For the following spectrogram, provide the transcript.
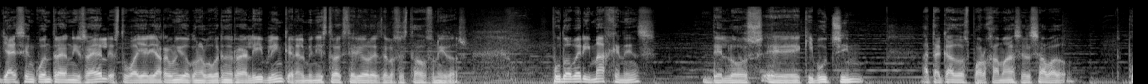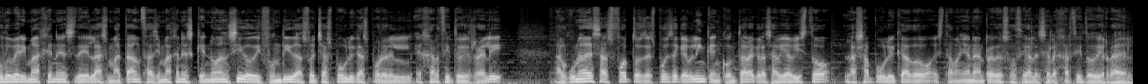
ya se encuentra en Israel, estuvo ayer ya reunido con el gobierno israelí, Blinken, el ministro de Exteriores de los Estados Unidos. Pudo ver imágenes de los eh, kibbutzim atacados por Hamas el sábado. Pudo ver imágenes de las matanzas, imágenes que no han sido difundidas o hechas públicas por el ejército israelí. Alguna de esas fotos, después de que Blinken contara que las había visto, las ha publicado esta mañana en redes sociales el ejército de Israel.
